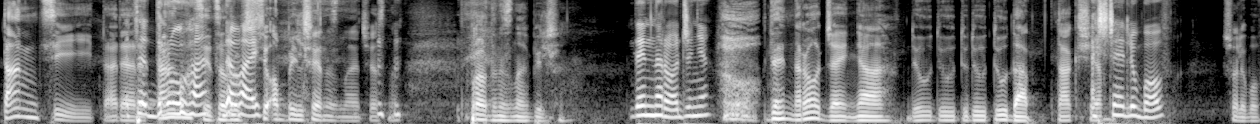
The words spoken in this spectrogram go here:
танці. та-да-да, Це друга. танці. Це Давай. все, а більше я не знаю, чесно. Правда, не знаю більше. День народження, День народження. Ду-ду-ду-ду-ду, да. Так, ще. а ще любов. Що, любов?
